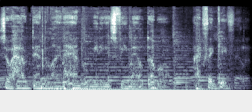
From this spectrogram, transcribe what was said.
So how'd Dandelion handle meeting his female double? I think he fell it.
